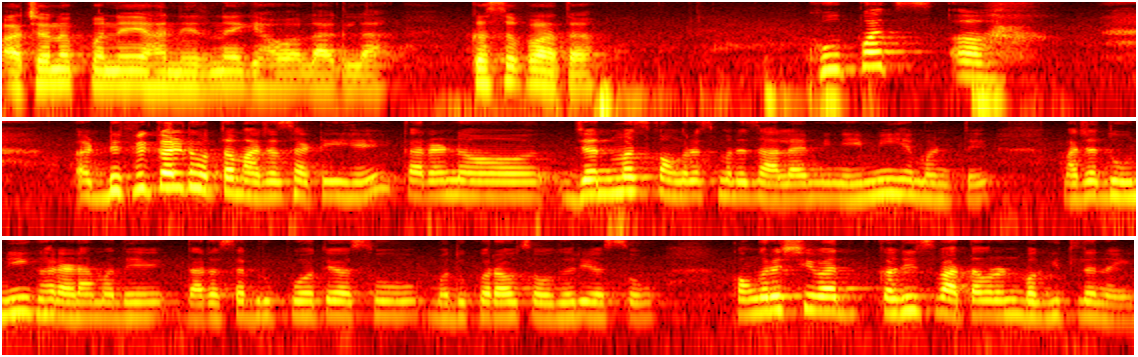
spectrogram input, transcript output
अचानकपणे हा निर्णय घ्यावा लागला. कसं पाहता? खूपच डिफिकल्ट होतं माझ्यासाठी हे. कारण जन्मच काँग्रेसमध्ये झाला आहे मी नेहमी हे म्हणते. माझ्या दोन्ही घराण्यामध्ये दादासाहेब रुपवते असो मधुकरराव चौधरी असो काँग्रेसशिवाय कधीच वातावरण बघितलं नाही.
